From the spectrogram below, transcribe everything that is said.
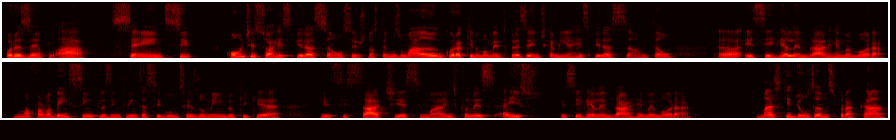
Por exemplo, ah, sente-se, conte sua respiração, ou seja, nós temos uma âncora aqui no momento presente que é a minha respiração. Então, uh, esse relembrar e rememorar. De uma forma bem simples, em 30 segundos, resumindo o que, que é esse sati, esse mindfulness, é isso, esse relembrar, rememorar. Mas que de uns anos para cá,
